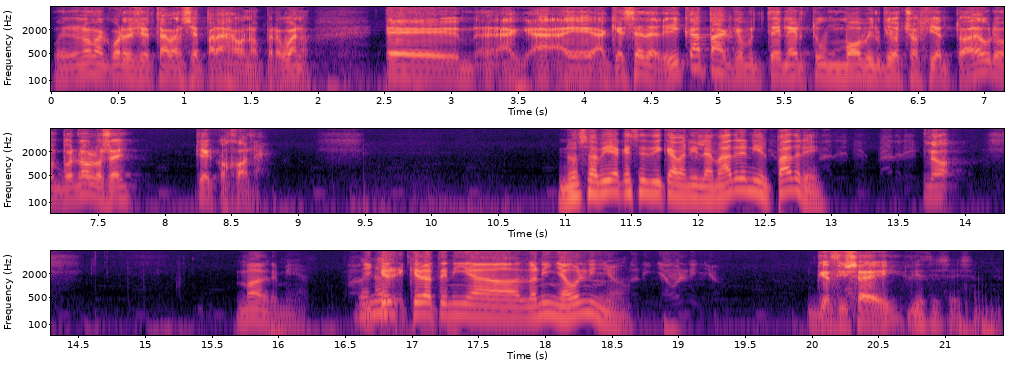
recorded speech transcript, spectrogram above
bueno, no me acuerdo si estaban separadas o no, pero bueno, eh, a, a- a qué se dedica para que tener tu un móvil de 800 euros? Pues no lo sé. ¿Qué cojones? No sabía a qué se dedicaba ni la madre ni el padre. No. Madre mía. Bueno. ¿Y qué, qué edad tenía la niña o el niño? 16. 16 años.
